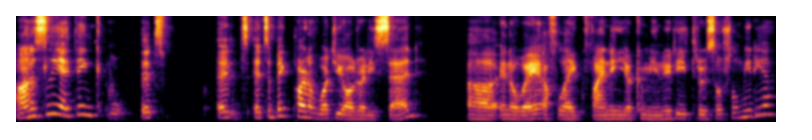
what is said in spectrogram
Honestly, I think it's it's it's a big part of what you already said, uh, in a way of like finding your community through social media,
